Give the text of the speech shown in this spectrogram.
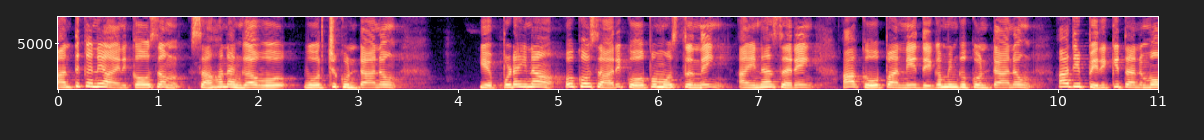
అందుకని ఆయన కోసం సహనంగా ఓ ఓర్చుకుంటాను ఎప్పుడైనా ఒక్కోసారి కోపం వస్తుంది. అయినా సరే ఆ కోపాన్ని దిగమింగుకుంటాను. అది పిరికితనమో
